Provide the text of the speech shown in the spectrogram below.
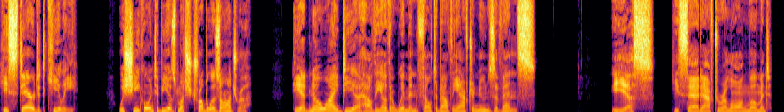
He stared at Keeley. Was she going to be as much trouble as Audra? He had no idea how the other women felt about the afternoon's events. Yes, he said after a long moment,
